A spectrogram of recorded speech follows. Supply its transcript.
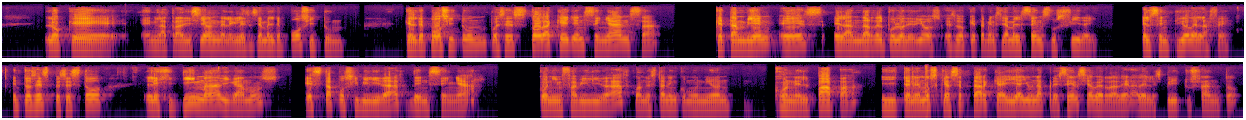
lo que en la tradición de la iglesia se llama el depositum, que el depositum pues es toda aquella enseñanza que también es el andar del pueblo de Dios, es lo que también se llama el sensus fidei, el sentido de la fe. Entonces, pues esto legitima, digamos, esta posibilidad de enseñar con infabilidad cuando están en comunión con el Papa y tenemos que aceptar que ahí hay una presencia verdadera del Espíritu Santo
